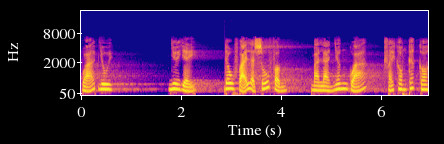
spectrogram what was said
quả vui. Như vậy, đâu phải là số phận mà là nhân quả, phải không các con?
